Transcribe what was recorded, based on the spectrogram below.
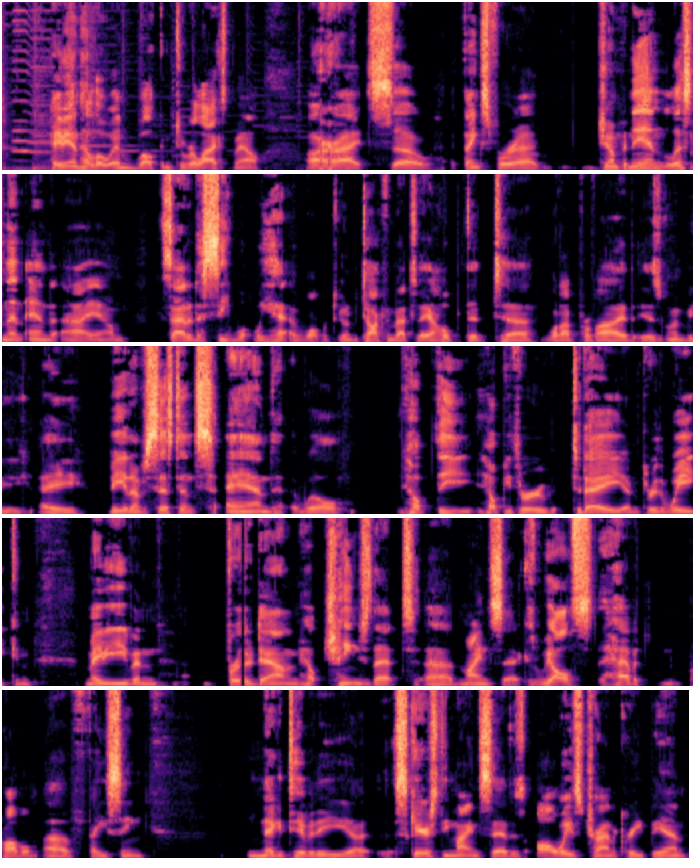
Hey man, hello and welcome to Relaxed Male. All right, so thanks for uh, jumping in, listening, and I am excited to see what we have, what we're going to be talking about today. I hope that uh, what I provide is going to be a be an assistance and will help the help you through today and through the week, and maybe even further down and help change that uh, mindset because we all have a problem of facing negativity, uh, scarcity mindset is always trying to creep in.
